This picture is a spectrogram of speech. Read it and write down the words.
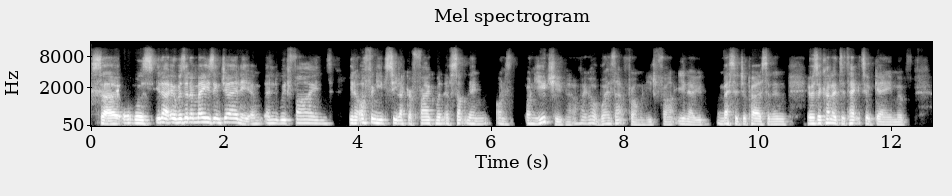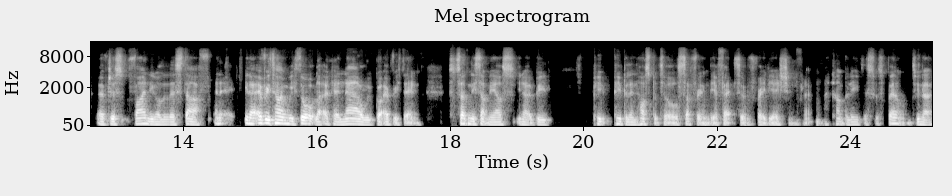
So it was you know it was an amazing journey and, and we'd find you know often you'd see like a fragment of something on on youtube and, oh my god where's that from? And you'd find you know you'd message a person and it was a kind of detective game of of just finding all of this stuff. And you know every time we thought like okay now we've got everything suddenly something else you know it'd be pe- people in hospital suffering the effects of radiation. Like, i can't believe this was filmed you know?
